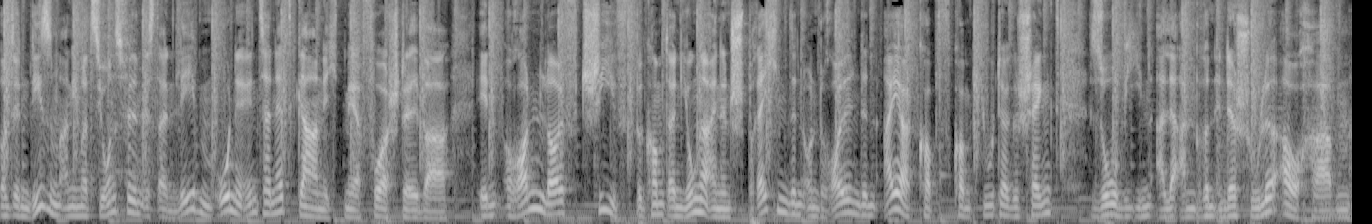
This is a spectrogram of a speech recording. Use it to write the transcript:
Und in diesem Animationsfilm ist ein Leben ohne Internet gar nicht mehr vorstellbar. In Ron läuft schief bekommt ein Junge einen sprechenden und rollenden Eierkopf-Computer geschenkt, so wie ihn alle anderen in der Schule auch haben.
